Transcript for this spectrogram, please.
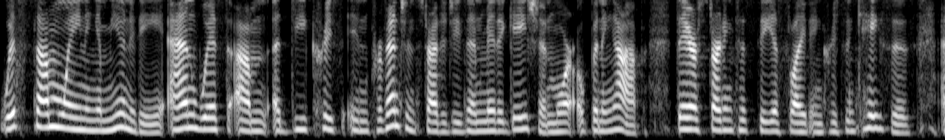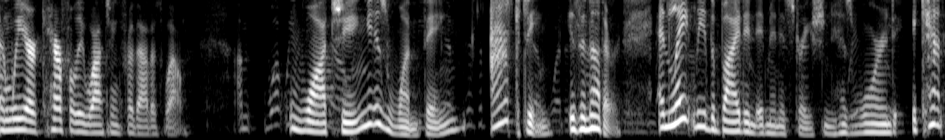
with some waning immunity and with um, a decrease in prevention strategies and mitigation, more opening up, they are starting to see a slight increase in cases, and we are carefully watching for that as well. Um, Watching is one thing, acting is another. And lately, the Biden administration has warned it can't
